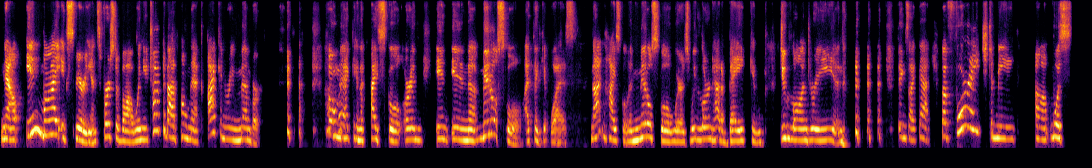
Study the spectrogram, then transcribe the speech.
Now, in my experience, first of all, when you talked about home ec, I can remember home ec in high school or in in in uh, middle school, I think it was. Not in high school, in middle school, whereas we learned how to bake and do laundry and things like that. But 4-H to me uh, was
